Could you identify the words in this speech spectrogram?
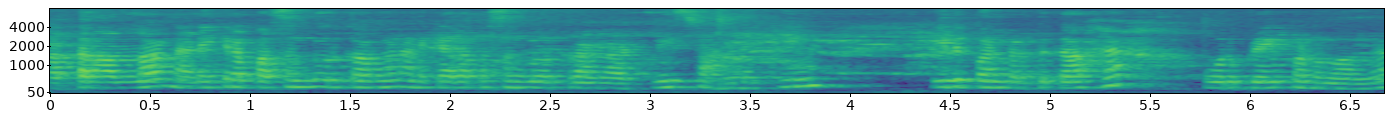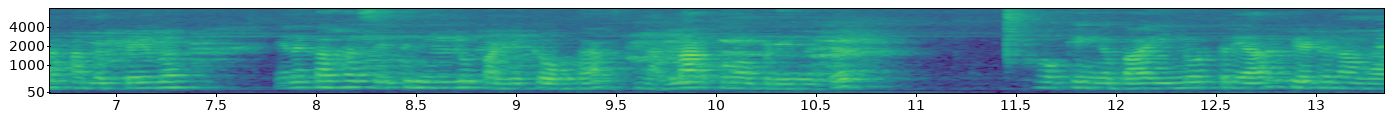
மற்ற நாள்லாம் நினைக்கிற பசங்களும் இருக்காங்க நினைக்காத பசங்களும் இருக்கிறாங்க. அட்லீஸ்ட் அன்னைக்கு இது பண்ணுறதுக்காக ஒரு ப்ரே பண்ணுவாங்க. அந்த ப்ரேவை எனக்காக சேர்த்து நீங்களும் பண்ணிக்கோங்க. நல்லா இருக்கணும் அப்படின்ட்டு ஓகேங்க பாய் இன்னொருத்தர் யாரும் கேட்டுனாங்க.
